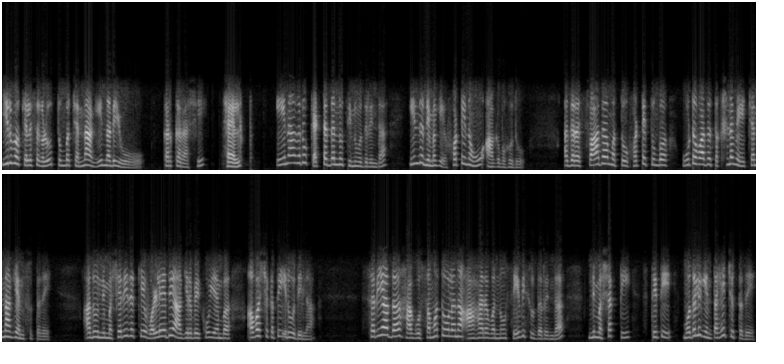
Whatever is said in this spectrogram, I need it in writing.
ಇರುವ ಕೆಲಸಗಳು ತುಂಬಾ ಚೆನ್ನಾಗಿ ನಡೆಯುವವು. ಕರ್ಕರಾಶಿ, ಹೆಲ್ತ್. ಏನಾದರೂ ಕೆಟ್ಟದ್ದನ್ನು ತಿನ್ನುವುದರಿಂದ ಇಂದು ನಿಮಗೆ ಹೊಟ್ಟೆ ನೋವು ಆಗಬಹುದು. ಅದರ ಸ್ವಾದ ಮತ್ತು ಹೊಟ್ಟೆ ತುಂಬ ಊಟವಾದ ತಕ್ಷಣವೇ ಚೆನ್ನಾಗಿ ಅನಿಸುತ್ತದೆ. ಅದು ನಿಮ್ಮ ಶರೀರಕ್ಕೆ ಒಳ್ಳೆಯದೇ ಆಗಿರಬೇಕು ಎಂಬ ಅವಶ್ಯಕತೆ ಇರುವುದಿಲ್ಲ. ಸರಿಯಾದ ಹಾಗೂ ಸಮತೋಲನ ಆಹಾರವನ್ನು ಸೇವಿಸುವುದರಿಂದ ನಿಮ್ಮ ಶಕ್ತಿ, ಸ್ಥಿತಿ ಮೊದಲಿಗಿಂತ ಹೆಚ್ಚುತ್ತದೆ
